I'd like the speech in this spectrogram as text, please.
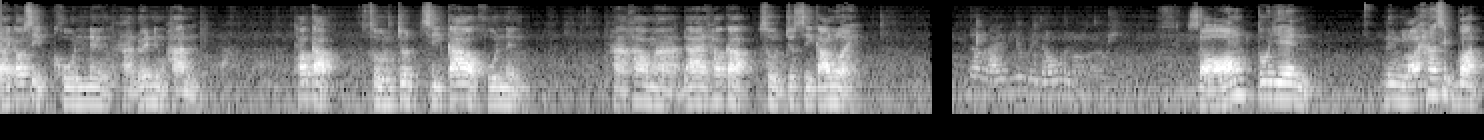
490 คูณ 1 หารด้วย 1,000 เท่ากับ 0.49 คูณ 1 หาเข้ามาได้เท่ากับ 0.49 หน่วย 2. ตู้เย็น 150 วัตต์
